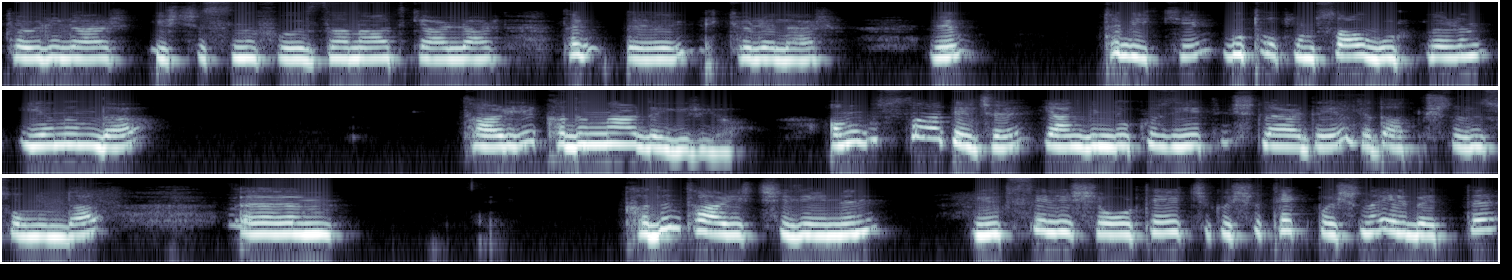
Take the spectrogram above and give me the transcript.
köylüler, işçi sınıfı, zanaatkarlar, tabi, e, köleler ve tabii ki bu toplumsal grupların yanında tarihe kadınlar da giriyor. Ama bu sadece yani 1970'lerde ya da 60'ların sonunda e, kadın tarihçiliğinin yükselişi, ortaya çıkışı tek başına elbette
